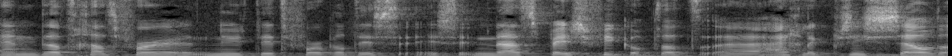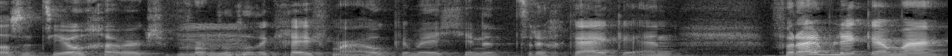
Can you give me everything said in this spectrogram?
en dat gaat voor, nu dit voorbeeld is, is inderdaad specifiek op dat uh, eigenlijk precies hetzelfde als het yoga workshop voorbeeld mhm. dat ik geef, maar ook een beetje in het terugkijken en vooruitblikken. Maar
